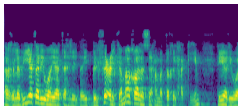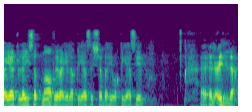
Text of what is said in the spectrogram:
أغلبية روايات أهل البيت بالفعل كما قال السيد محمد تقي الحكيم هي روايات ليست ناظرة إلى قياس الشبه وقياس العلة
